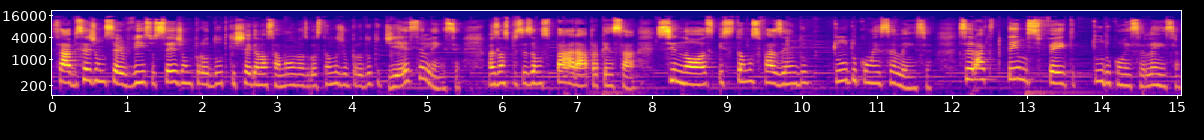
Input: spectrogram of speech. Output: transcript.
sabe? Seja um serviço, seja um produto que chega à nossa mão, nós gostamos de um produto de excelência. Mas nós precisamos parar para pensar se nós estamos fazendo tudo com excelência. Será que temos feito tudo com excelência?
